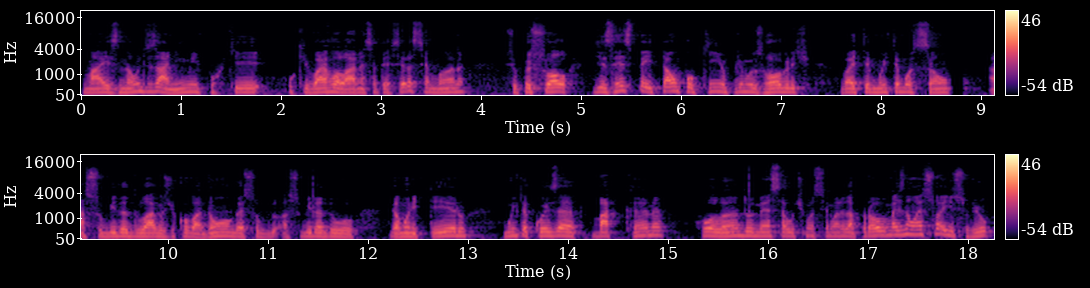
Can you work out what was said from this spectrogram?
mas não desanimem, porque o que vai rolar nessa terceira semana, se o pessoal desrespeitar um pouquinho o Primus Roglic, vai ter muita emoção. A subida do Lagos de Covadonga, a subida do Gamoniteiro, muita coisa bacana rolando nessa última semana da prova, mas não é só isso, viu?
